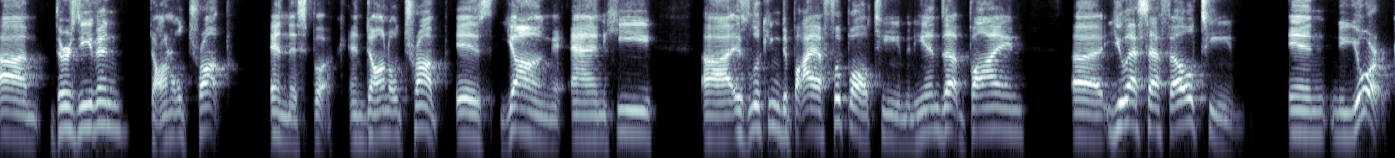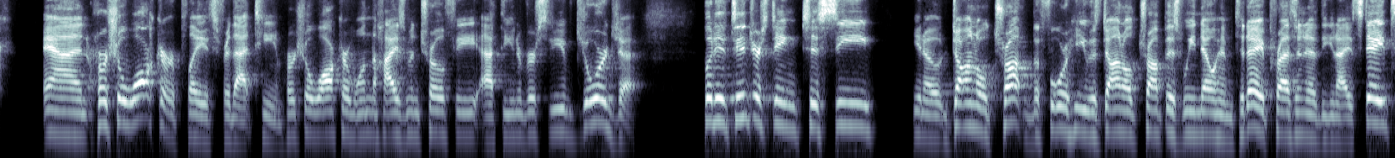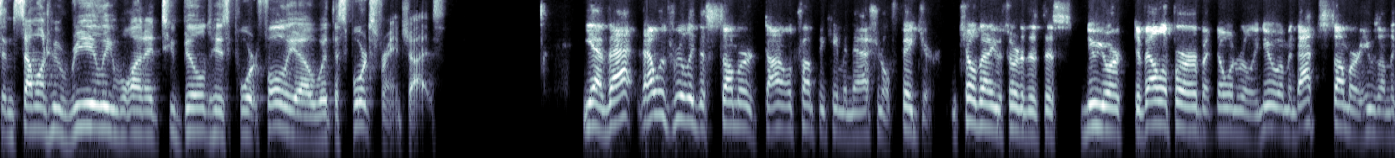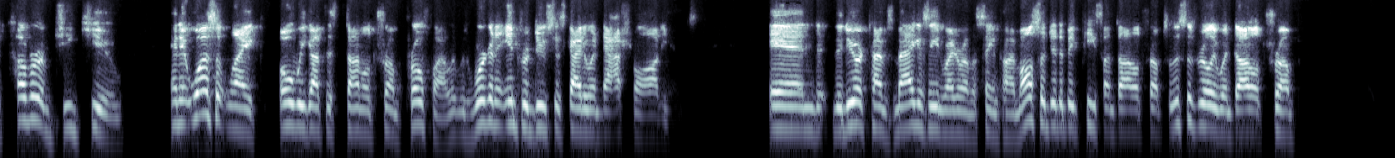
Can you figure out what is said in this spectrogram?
Um, there's even Donald Trump in this book, and Donald Trump is young and he uh, is looking to buy a football team, and he ends up buying uh, USFL team in New York. And Herschel Walker plays for that team. Herschel Walker won the Heisman Trophy at the University of Georgia. But it's interesting to see, you know, Donald Trump before he was Donald Trump as we know him today, president of the United States, and someone who really wanted to build his portfolio with the sports franchise. Yeah, that that was really the summer Donald Trump became a national figure. Until then, he was sort of this, this New York developer, but no one really knew him. And that summer, he was on the cover of GQ, and it wasn't like, oh, we got this Donald Trump profile. It was we're going to introduce this guy to a national audience. And the New York Times Magazine, right around the same time, also did a big piece on Donald Trump. So this is really when Donald Trump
